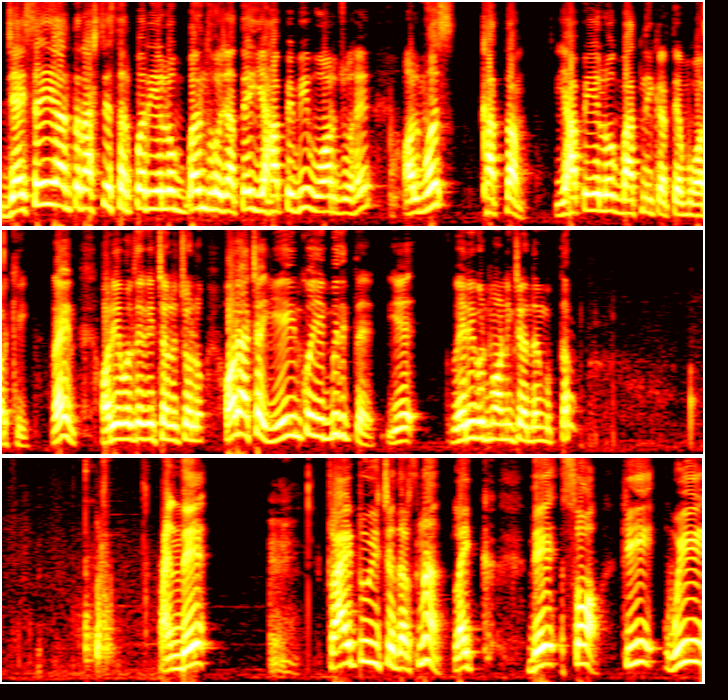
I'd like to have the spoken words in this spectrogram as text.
जैसे ही अंतरराष्ट्रीय स्तर पर ये लोग बंद हो जाते हैं यहाँ पे भी वॉर जो है ऑलमोस्ट खत्म। यहाँ पे ये लोग बात नहीं करते वॉर की राइट और ये बोलते हैं कि चलो चलो। और अच्छा ये इनको एक भी दिखता है। ये very good morning Chandan Gupta. And they try to each others ना? लाइक दे सॉ कि we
